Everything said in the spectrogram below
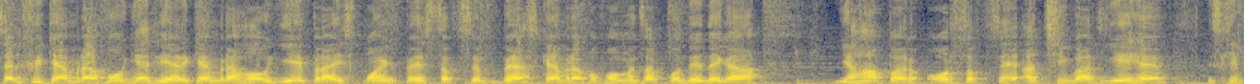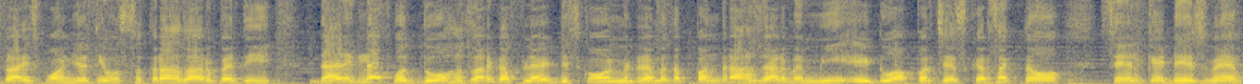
सेल्फी कैमरा हो या रियर कैमरा हो, ये प्राइस पॉइंट पे सबसे बेस्ट कैमरा परफॉर्मेंस आपको दे देगा यहाँ पर। और सबसे अच्छी बात ये है, इसकी प्राइस पॉइंट जो थी वो सत्रह हज़ार रुपये थी। डायरेक्टली आपको दो हज़ार का फ्लैट डिस्काउंट मिल रहा है मतलब पंद्रह हज़ार में मी ए टू आप परचेस कर सकते हो सेल के डेज़ में।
